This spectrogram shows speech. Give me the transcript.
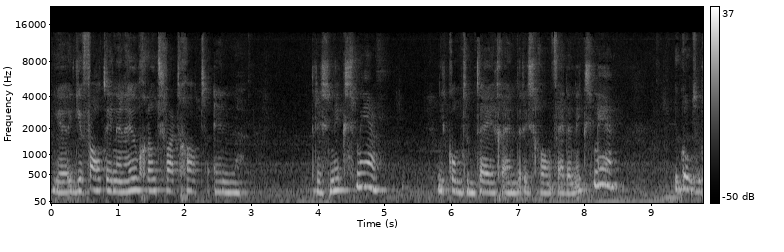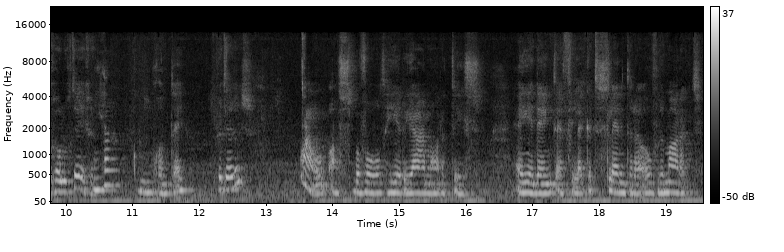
Je, je valt in een heel groot zwart gat en er is niks meer. Je komt hem tegen en er is gewoon verder niks meer. U komt hem gewoon nog tegen? Ja, ik kom hem gewoon tegen. Vertel eens. Nou, als bijvoorbeeld hier de jaarmarkt is... en je denkt even lekker te slenteren over de markt...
